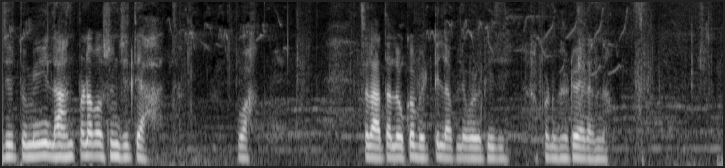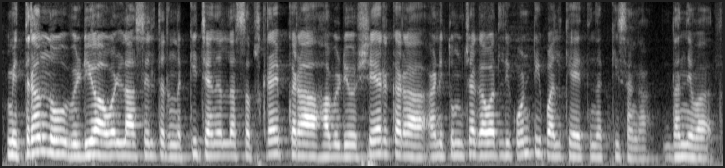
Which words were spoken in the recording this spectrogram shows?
जे तुम्ही लहानपणापासून जिथे आहात. वा चला आता लोक भेटतील आपल्या ओळखीची. आपण भेटूया त्यांना. मित्रांनो व्हिडिओ आवडला असेल तर नक्की चॅनलला सबस्क्राईब करा हा व्हिडिओ शेअर करा आणि तुमच्या गावातली कोणती पालखी आहे ती नक्की सांगा. धन्यवाद.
